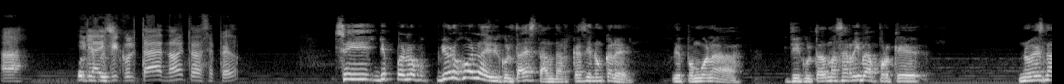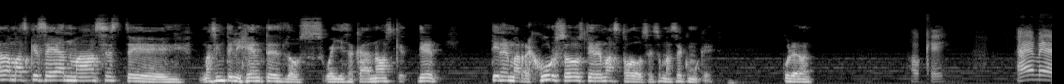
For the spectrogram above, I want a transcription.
Ah, y Porque, la pues, dificultad, ¿no? Y todo ese pedo. Sí, yo, pues, lo, yo lo juego en la dificultad estándar, casi nunca le, le pongo la dificultad más arriba porque no es nada más que sean más, este, más inteligentes los güeyes acá, no, es que tienen, tienen más recursos, tienen más todos, eso me hace como que culerón. Ok. Ah, mira,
